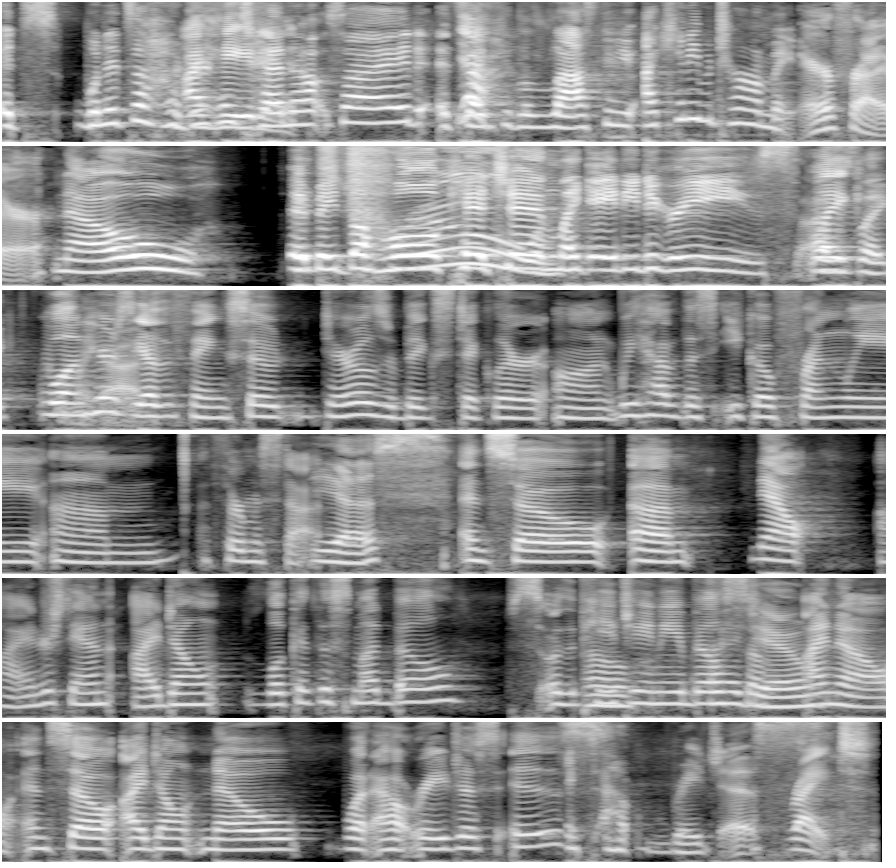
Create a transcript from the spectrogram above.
it's when it's hate 110 it. outside. It's Yeah. like the last thing you, I can't even turn on my air fryer. No, It made the whole kitchen like 80 degrees. I like, was like, well, oh and here's God. the other thing. So Daryl's a big stickler on. We have this eco-friendly um, thermostat. Yes. And so um, now I understand I don't look at the SMUD bill or the Oh, PG&E bill. I so do. I know. And so I don't know what outrageous is. It's outrageous. right.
